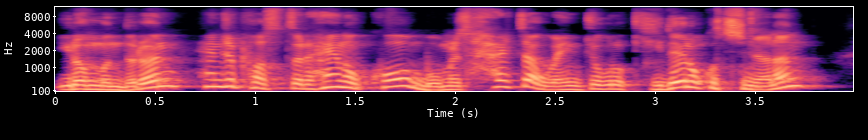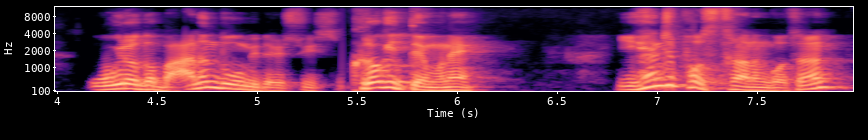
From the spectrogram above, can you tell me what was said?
이런 분들은 hands first를 해놓고 몸을 살짝 왼쪽으로 기대놓고 치면은 오히려 더 많은 도움이 될 수 있습니다. 그렇기 때문에 이 hands first라는 것은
